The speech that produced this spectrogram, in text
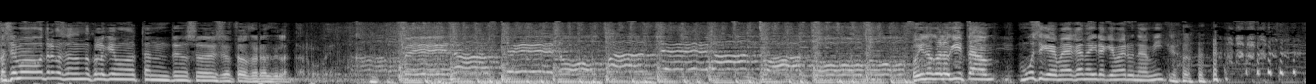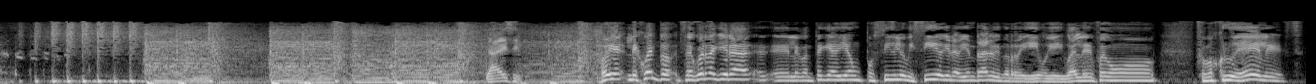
Pasemos a otra cosa, no nos coloquemos tan densos de estas horas de la tarde. Hoy no coloqué esta música que me da ganas de ir a quemar una micro. Ya, ahí sí. Oye, les cuento, ¿se acuerda que era, eh, le conté que había un posible homicidio que era bien raro y nos reímos, que igual fue como, fuimos crudeles,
